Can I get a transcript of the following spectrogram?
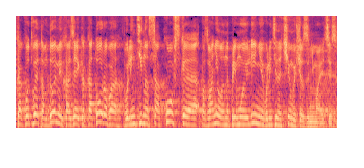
Как вот в этом доме, хозяйка которого Валентина Саковская, позвонила на прямую линию. Валентина, чем вы сейчас занимаетесь?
